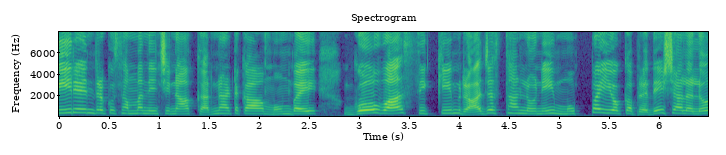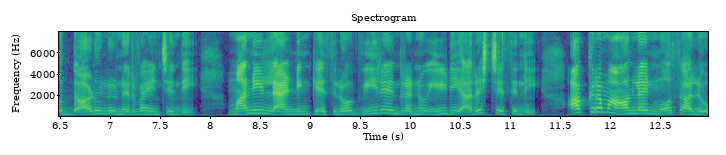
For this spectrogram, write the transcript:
వీరేంద్రకు సంబంధించిన కర్ణాటక ముంబై గోవా సిక్కిం రాజస్థాన్లోని ముప్పై ఒక్క ప్రదేశాలలో దాడులు నిర్వహించింది. మనీ ల్యాండింగ్ కేసులో వీరేంద్రను ఈడీ అరెస్ట్ చేసింది. అక్రమ ఆన్లైన్ మోసాలు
